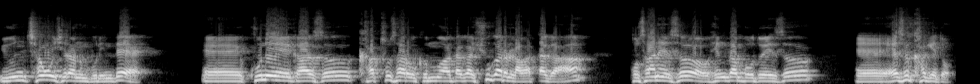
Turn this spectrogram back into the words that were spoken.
윤창호 씨라는 분인데 에, 군에 가서 가투사로 근무하다가 휴가를 나왔다가 부산에서 횡단보도에서 에, 애석하게도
